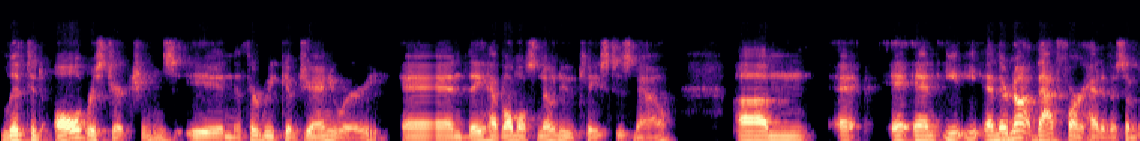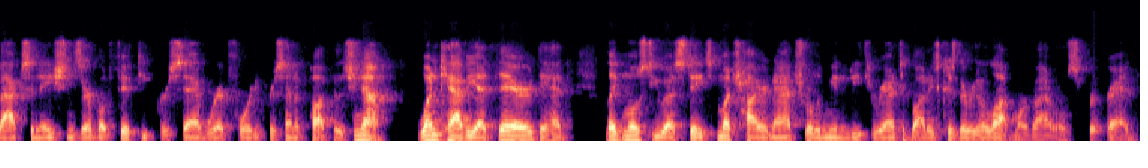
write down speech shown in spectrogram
lifted all restrictions in the third week of January, and they have almost no new cases now. Um, and, and they're not that far ahead of us on vaccinations. They're about 50%. We're at 40% of population. Now, one caveat there, they had, like most US states, much higher natural immunity through antibodies because there was a lot more viral spread.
